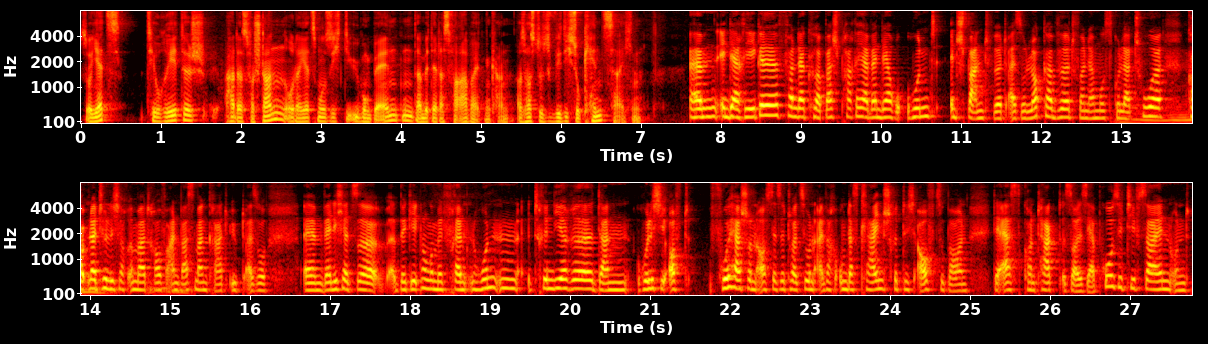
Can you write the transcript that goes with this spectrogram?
so jetzt theoretisch hat er es verstanden oder jetzt muss ich die Übung beenden, damit er das verarbeiten kann? Also hast du für dich so Kennzeichen? Ähm, in der Regel von der Körpersprache her, wenn der Hund entspannt wird, also locker wird von der Muskulatur, kommt natürlich auch immer drauf an, was man gerade übt. Also ähm, wenn ich jetzt äh, Begegnungen mit fremden Hunden trainiere, dann hole ich die oft vorher schon aus der Situation, einfach um das kleinschrittig aufzubauen. Der Erstkontakt soll sehr positiv sein und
